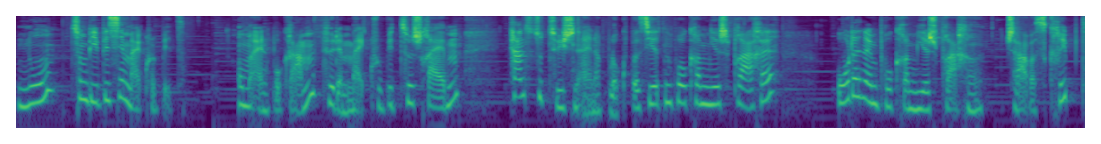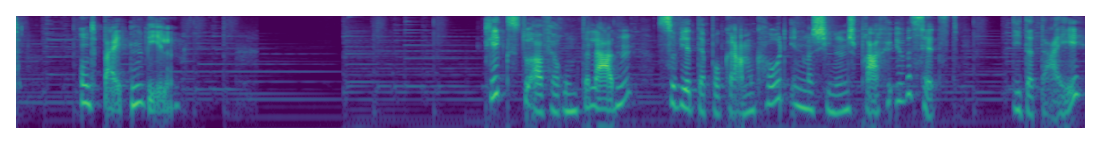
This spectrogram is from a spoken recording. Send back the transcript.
Nun zum BBC Microbit. Um ein Programm für den Microbit zu schreiben, kannst du zwischen einer blockbasierten Programmiersprache oder den Programmiersprachen JavaScript und Python wählen. Klickst du auf Herunterladen, so wird der Programmcode in Maschinensprache übersetzt. Die Datei,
